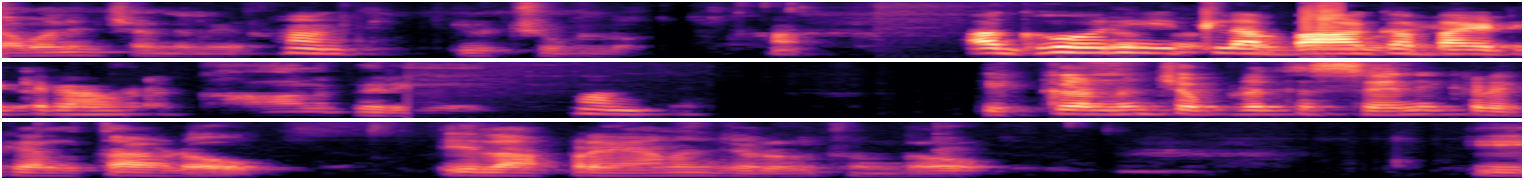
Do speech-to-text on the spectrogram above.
గమనించండి మీరు అవును. యూట్యూబ్లో అఘోరి ఇట్లా బాగా బయటికి రావడం. పెరిగాయి. ఇక్కడ నుంచి ఎప్పుడైతే శని ఇక్కడికి వెళ్తాడో ఇలా ప్రయాణం జరుగుతుందో ఈ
